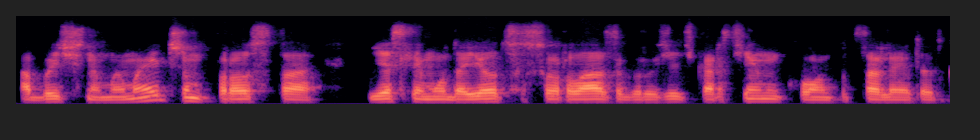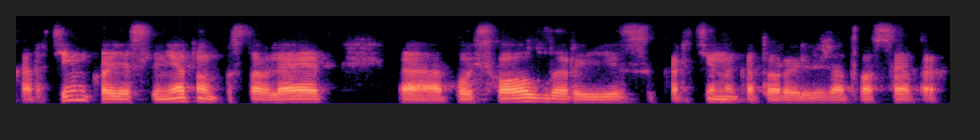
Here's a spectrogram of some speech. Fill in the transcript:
обычным имейджем. Просто если ему удается с URL загрузить картинку, он подставляет эту картинку, а если нет, он поставляет uh, placeholder из картинок, которые лежат в ассетах.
